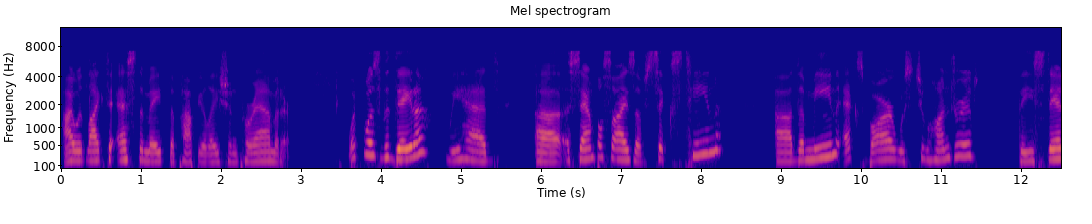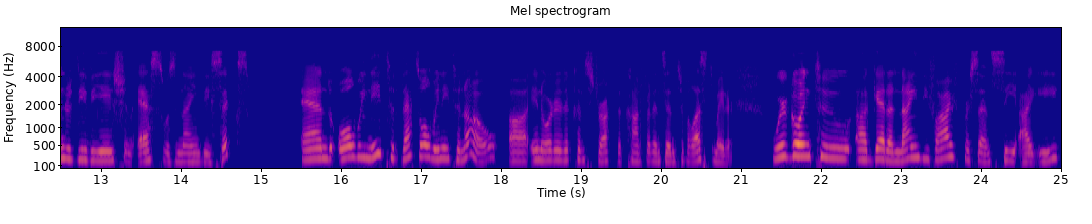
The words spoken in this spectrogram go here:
I would like to estimate the population parameter. What was the data? We had uh, a sample size of 16. Uh, the mean X bar was 200. The standard deviation S was 96. And all we need to, that's all we need to know uh, in order to construct the confidence interval estimator. We're going to uh, get a 95% CIE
